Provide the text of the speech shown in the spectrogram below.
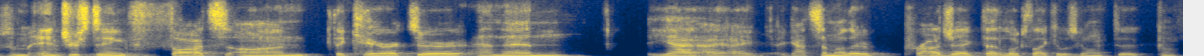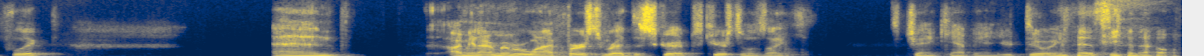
some interesting thoughts on the character and then yeah I, I got some other project that looked like it was going to conflict and I mean, I remember when I first read the script, Kirsten was like, it's Jane Campion, you're doing this, you know?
